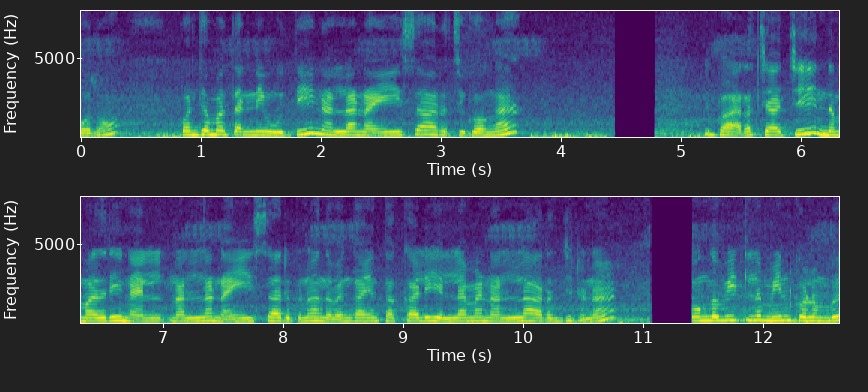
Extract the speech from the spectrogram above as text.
போதும். கொஞ்சமாக தண்ணி ஊற்றி நல்லா நைஸாக அரைச்சிக்கோங்க. இப்போ அரைச்சாச்சு. இந்த மாதிரி நல் நல்லா நைஸாக இருக்கணும். அந்த வெங்காயம் தக்காளி எல்லாமே நல்லா அரைஞ்சிட்டுனா உங்கள் வீட்டில் மீன் குழம்பு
